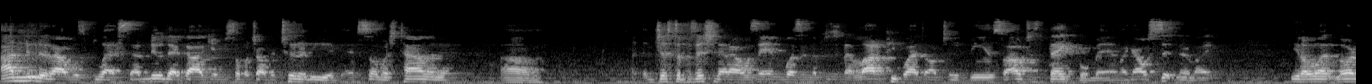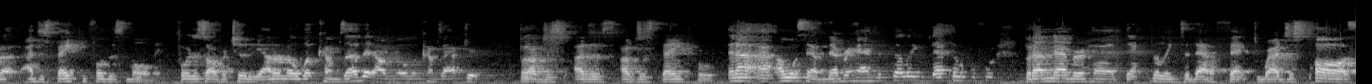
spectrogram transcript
I knew that I was blessed. I knew that God gave me so much opportunity and, and so much talent, and um, just the position that I was in wasn't a position that a lot of people had the opportunity to be in. So I was just thankful, man. Like I was sitting there, like, you know what, Lord, I, I just thank you for this moment, for this opportunity. I don't know what comes of it. I don't know what comes after it, but I'm just, I just, I'm just thankful. And I, I, I won't say I've never had the feeling, that feeling before, but I've never had that feeling to that effect where I just paused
